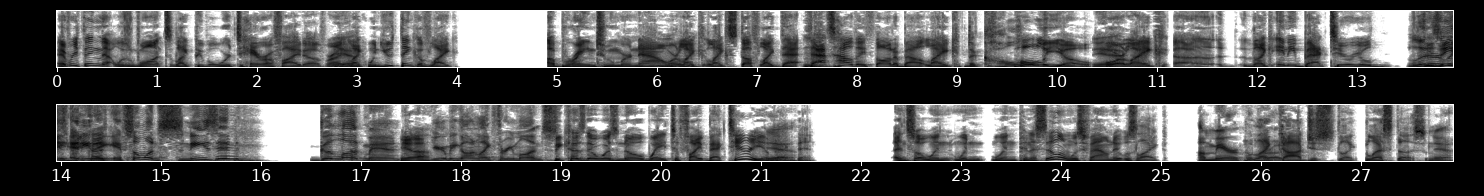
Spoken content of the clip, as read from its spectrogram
everything that was once like people were terrified of, right? Yeah. Like when you think of like a brain tumor now or Mhm. like like stuff like that, Mhm. that's how they thought about like The cold. polio Yeah. or like uh, like any bacterial Literally disease anything. because, if someone's sneezing, good luck, man. Yeah. You're gonna be gone in like three months. because there was no way to fight bacteria Yeah. back then. And so when when when penicillin was found, it was like a miracle. like drug. God just like blessed us. Yeah.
